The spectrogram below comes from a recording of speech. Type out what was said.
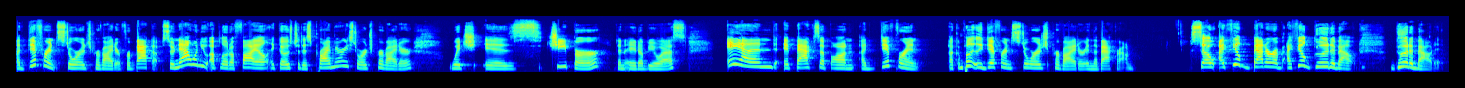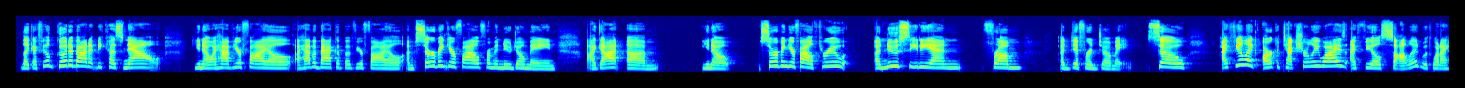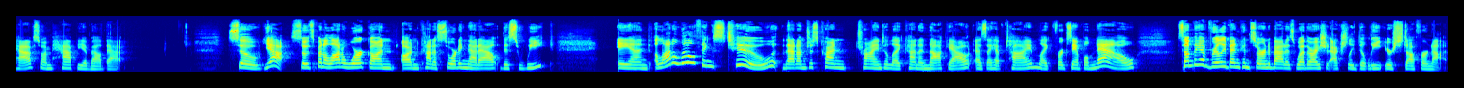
a different storage provider for backup. So now when you upload a file, it goes to this primary storage provider which is cheaper than AWS, and it backs up on a different, a completely different storage provider in the background. So I feel better. I feel good about good about it. Like I feel good about it because now, you know, I have your file. I have a backup of your file. I'm serving your file from a new domain. I got, um, you know, serving your file through a new CDN from a different domain. So I feel like architecturally wise, I feel solid with what I have. So I'm happy about that. So yeah, so it's been a lot of work on on kind of sorting that out this week. And a lot of little things too that I'm just trying trying to like kind of knock out as I have time. Like for example, now something I've really been concerned about is whether I should actually delete your stuff or not.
